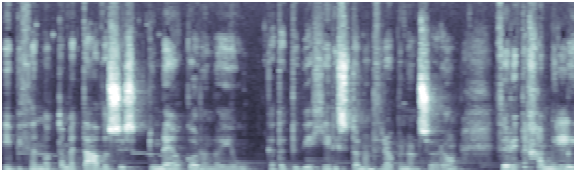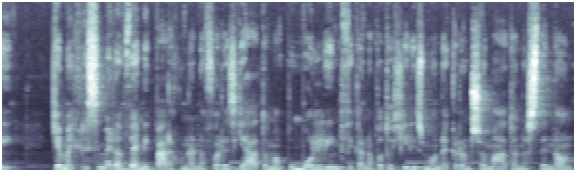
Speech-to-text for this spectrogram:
η πιθανότητα μετάδοσης του νέου κορονοϊού κατά τη διαχείριση των ανθρώπινων σωρών θεωρείται χαμηλή και μέχρι σήμερα δεν υπάρχουν αναφορές για άτομα που μολύνθηκαν από το χειρισμό νεκρών σωμάτων ασθενών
